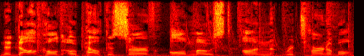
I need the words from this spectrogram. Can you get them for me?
Nadal called Opelka's serve almost unreturnable.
